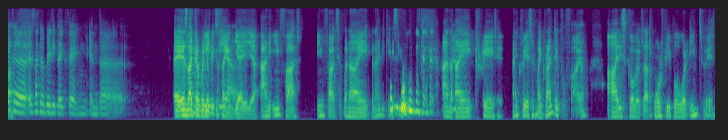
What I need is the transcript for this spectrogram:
like a it's like a really big thing in the it is like a really big thing. yeah. Yeah. yeah, yeah, And in fact, in fact, when I when I became single, and I created I created my Grindr profile, I discovered that more people were into it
